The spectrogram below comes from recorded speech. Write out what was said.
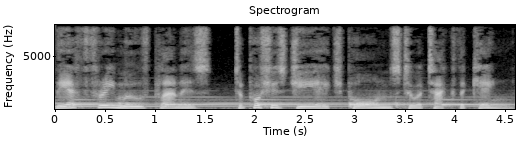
The f3 move plan is, to push his gh pawns to attack the king.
